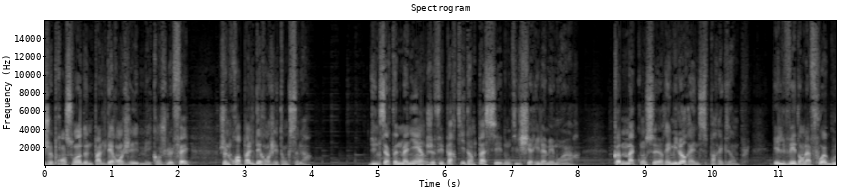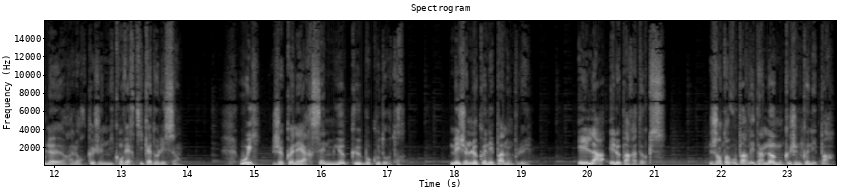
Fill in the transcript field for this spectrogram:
Je prends soin de ne pas le déranger, mais quand je le fais, je ne crois pas le déranger tant que cela. D'une certaine manière, je fais partie d'un passé dont il chérit la mémoire. Comme ma consoeur Amy Lawrence, par exemple, élevée dans la foi Gunner alors que je ne m'y convertis qu'adolescent. Oui, je connais Arsène mieux que beaucoup d'autres. Mais je ne le connais pas non plus. Et là est le paradoxe. J'entends vous parler d'un homme que je ne connais pas.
